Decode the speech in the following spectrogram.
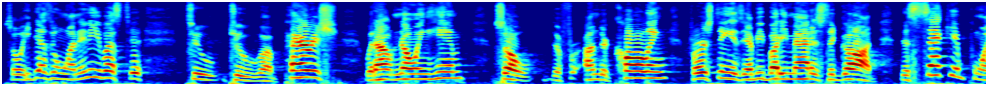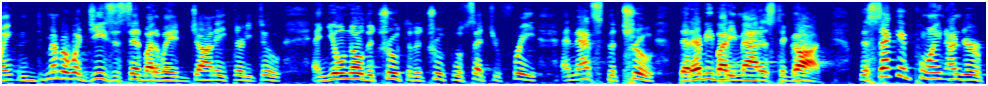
So he doesn't want any of us to, to, to uh, perish without knowing him. So the, under calling, first thing is everybody matters to God. The second point, and remember what Jesus said, by the way, John 8 32, and you'll know the truth, and the truth will set you free. And that's the truth, that everybody matters to God. The second point under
